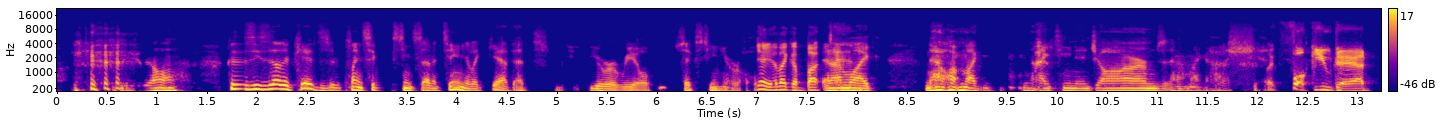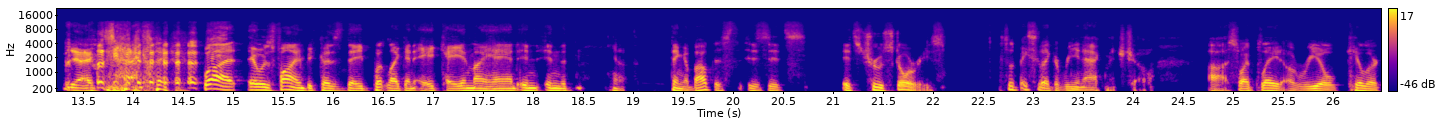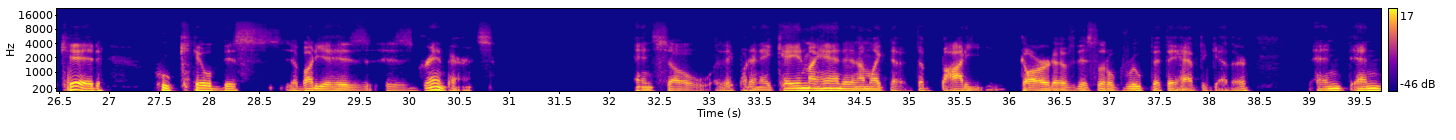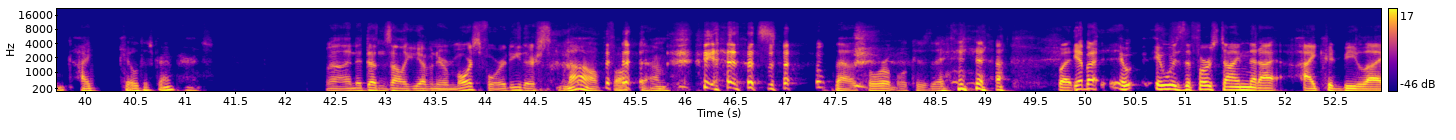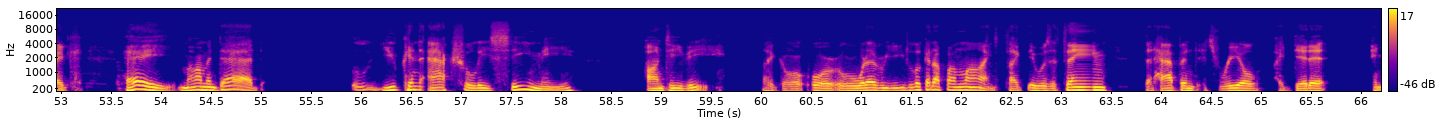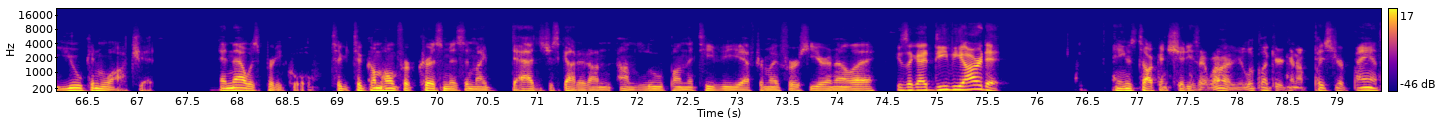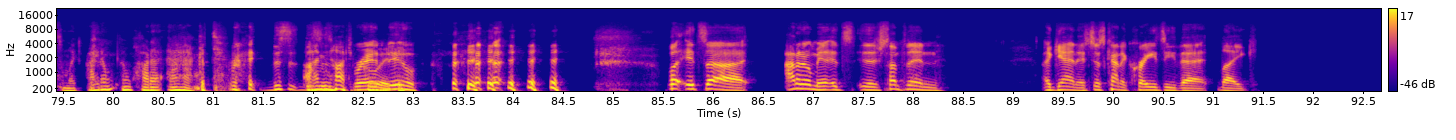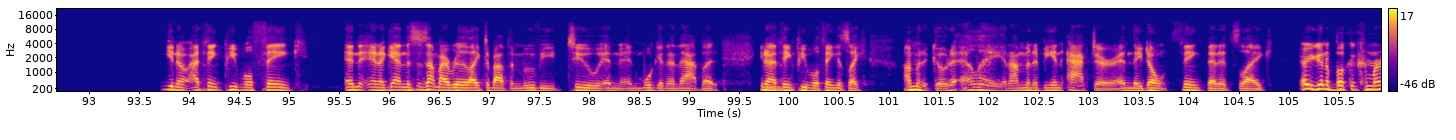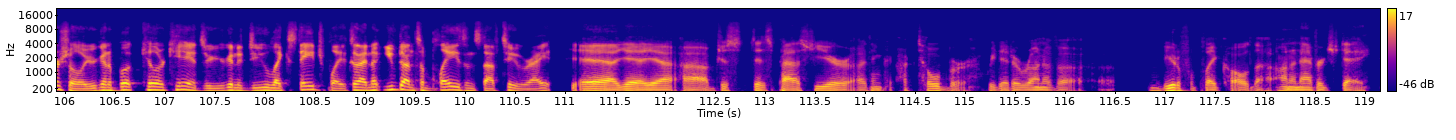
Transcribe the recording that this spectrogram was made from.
Because these other kids are playing 16, 17. You're like, yeah, that's you're a real 16 year old. Yeah, you're like a butt. And I'm like, now I'm like 19 inch arms, and I'm like, oh shit. like fuck you, dad. Yeah, exactly. but it was fine because they put like an AK in my hand. In in the you know thing about this is it's it's true stories. So it's basically like a reenactment show. Uh, so I played a real killer kid who killed this a buddy of his his grandparents. And so they put an AK in my hand, and I'm like the the bodyguard of this little group that they have together, and and I killed his grandparents. Well, and it doesn't sound like you have any remorse for it either. so- No, fuck them. yeah, uh, That was horrible because they, yeah. but yeah, but it, it was the first time that I I could be like, hey, mom and dad, you can actually see me on TV, like or or or whatever. You look it up online. It's Like it was a thing that happened. It's real. I did it, and you can watch it. And that was pretty cool to to come home for Christmas, and my dad's just got it on on loop on the TV after my first year in LA. he's like, I DVR'd it. And he was talking shit. He's like, "Well, you look like you're gonna piss your pants." I'm like, "I don't know how to act." Right. This is this I'm is not brand good. new. But it's uh I don't know, man. It's there's something again, it's just kind of crazy that like you know, I think people think and and again, this is something I really liked about the movie too, and and we'll get into that. But you know, I Mhm. think people think it's like I'm gonna go to LA and I'm gonna be an actor, and they don't think that it's like, oh, you're gonna book a commercial, or you're gonna book Killer Kids, or you're gonna do like stage plays. Because I know you've done some plays and stuff too, right? yeah, yeah, yeah. Uh, just this past year, I think October, we did a run of a, a beautiful play called uh, "On an Average Day."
